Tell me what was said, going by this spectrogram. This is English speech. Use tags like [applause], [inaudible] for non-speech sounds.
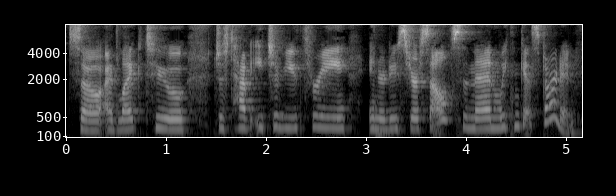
So I'd like to just have each of you three introduce yourselves and then we can get started.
